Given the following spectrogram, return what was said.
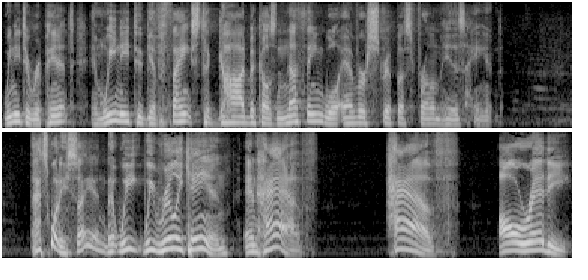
we need to repent, and we need to give thanks to God because nothing will ever strip us from His hand. That's what he's saying, that we, we really can and have, have already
